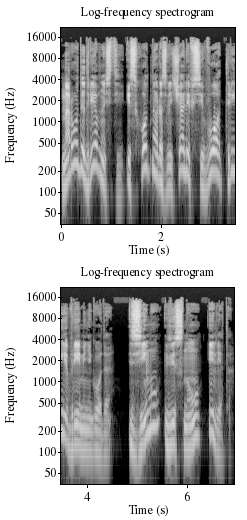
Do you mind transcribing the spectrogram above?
Народы древности исходно различали всего три времени года — зиму, весну и лето.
